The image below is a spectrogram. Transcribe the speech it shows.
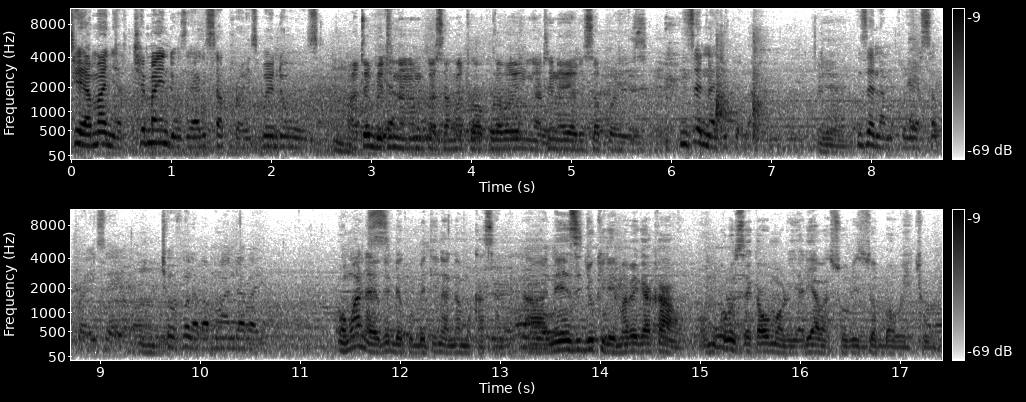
teyamanya kyemanyi ndowooza yali surprise bwe ndowooza. Ate betina namukasa nga twakulabayo ate nayo yali surprise. Nze nagikola nze namukolera surprise eyo kyova olaba mwandabayo omwana ayogedde ku betina namukasa nenzijukira emabegakaawo omukulu sekawomalo yali abasuubiza obbawo ekyuma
